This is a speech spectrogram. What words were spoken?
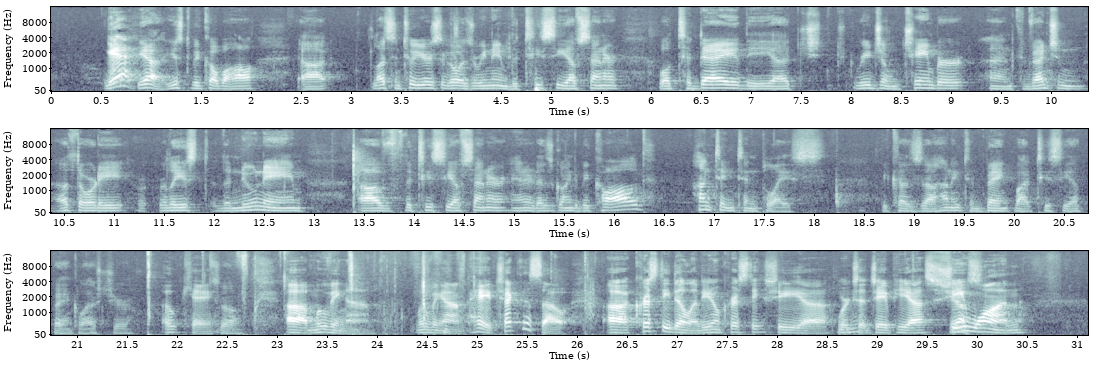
Yeah. Yeah, it used to be Cobo Hall. Uh, less than two years ago, it was renamed the TCF Center. Well, today, the uh, Ch- Regional Chamber and Convention Authority r- released the new name of the TCF Center, and it is going to be called Huntington Place because uh, Huntington Bank bought TCF Bank last year. Okay. So, Uh, moving on. Moving on. Hey, check this out. Uh, Christy Dillon. Do you know Christy? She uh, works at JPS. She Mm-hmm. Yes. won.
